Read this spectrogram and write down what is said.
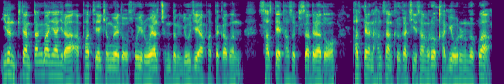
이는 비단 땅만이 아니라 아파트의 경우에도 소위 로얄층 등 요지의 아파트 값은 살 때 다소 비싸더라도 팔 때는 항상 그 가치 이상으로 값이 오르는 것과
